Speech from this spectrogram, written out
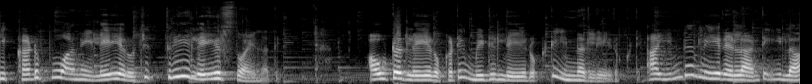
ఈ కడుపు అనే లేయర్ వచ్చి త్రీ లేయర్స్తో అయినది. అవుటర్ లేయర్ ఒకటి మిడిల్ లేయర్ ఒకటి ఇన్నర్ లేయర్ ఒకటి. ఆ ఇన్నర్ లేయర్ ఎలా అంటే ఇలా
